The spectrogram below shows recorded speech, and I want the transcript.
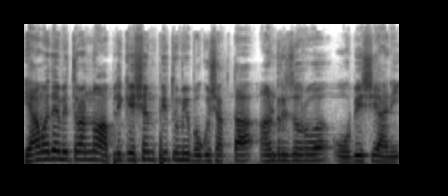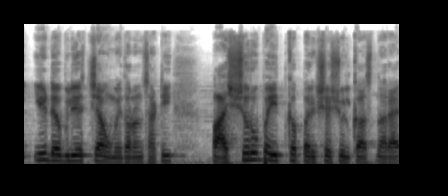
यामध्ये मित्रांनो ॲप्लिकेशन फी तुम्ही बघू शकता. अनरिझर्व ओ बी सी आणि ई डब्ल्यू एसच्या उमेदवारांसाठी पाचशे रुपये इतकं परीक्षा शुल्क असणार आहे.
